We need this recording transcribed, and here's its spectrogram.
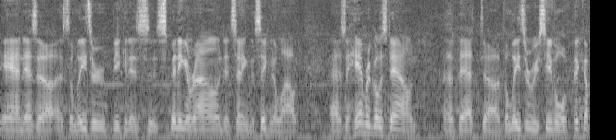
And as, a, as the laser beacon is, is spinning around and sending the signal out, as the hammer goes down, uh, that uh, the laser receiver will pick up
